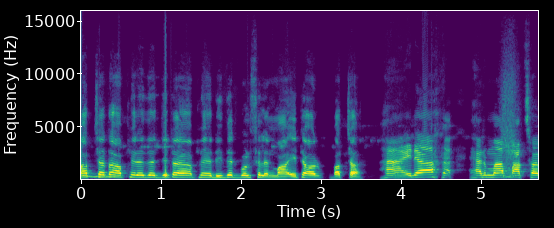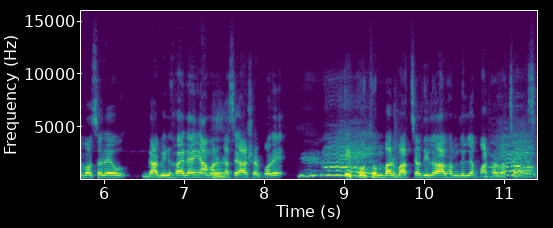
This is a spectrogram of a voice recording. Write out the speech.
বাচ্চাটা আপনার যেটা আপনি রিজেক্ট বলছিলেন মা এটা আর বাচ্চা? হ্যাঁ এটা হ্যার মা পাঁচ ছয় বছরেও গাভিন হয় নাই আমার হ্যাঁ। কাছে আসার পরে। এই প্রথমবার বাচ্চা দিল আলহামদুলিল্লাহ পাঠার বাচ্চা পাইছি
